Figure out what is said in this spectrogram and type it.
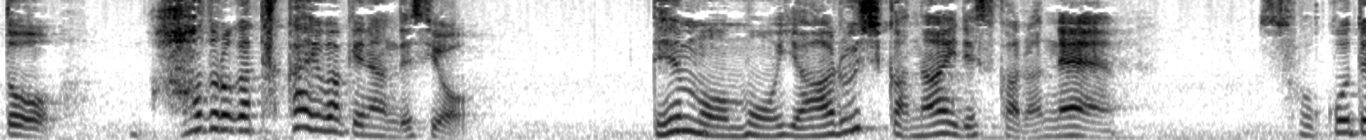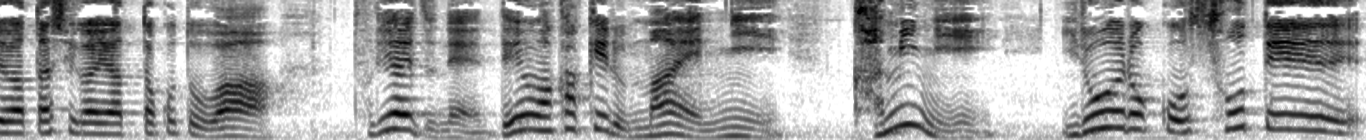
とハードルが高いわけなんですよ。でももうやるしかないですからね。そこで私がやったことはとりあえずね電話かける前に紙にいろいろこう想定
